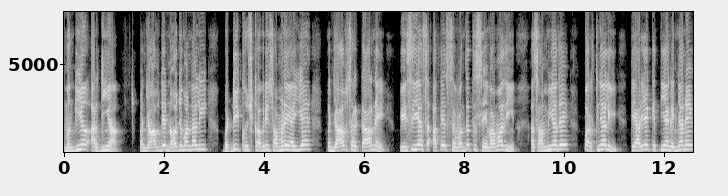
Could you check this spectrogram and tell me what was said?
ਮੰਗੀਆਂ ਅਰਜ਼ੀਆਂ। ਪੰਜਾਬ ਦੇ ਨੌਜਵਾਨਾਂ ਲਈ ਵੱਡੀ ਖੁਸ਼ਖਬਰੀ ਸਾਹਮਣੇ ਆਈ ਹੈ। ਪੰਜਾਬ ਸਰਕਾਰ ਨੇ ਪੀਸੀਐਸ ਅਤੇ ਸੰਬੰਧਿਤ ਸੇਵਾਵਾਂ ਦੀ ਅਸਾਮੀਆਂ ਦੇ ਭਰਤੀਆਂ ਲਈ ਤਿਆਰੀਆਂ ਕੀਤੀਆਂ ਗਈਆਂ ਨੇ।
